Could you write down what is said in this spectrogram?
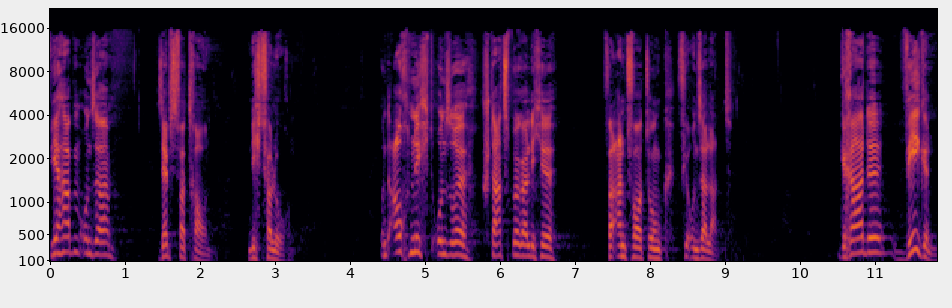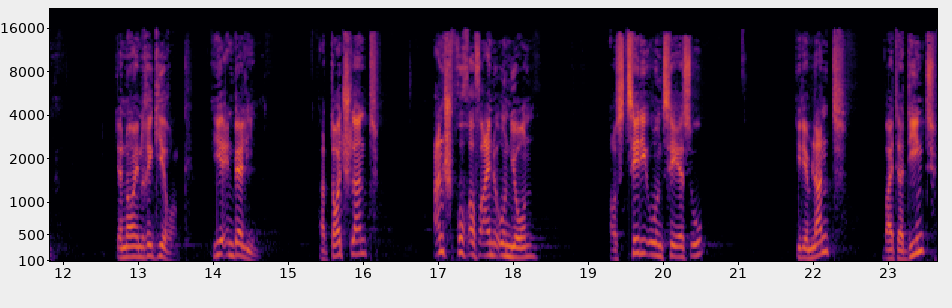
Wir haben unser Selbstvertrauen nicht verloren und auch nicht unsere staatsbürgerliche Verantwortung für unser Land. Gerade wegen der neuen Regierung hier in Berlin hat Deutschland Anspruch auf eine Union aus CDU und CSU, die dem Land weiter dient,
